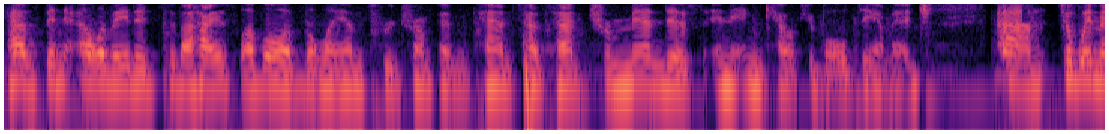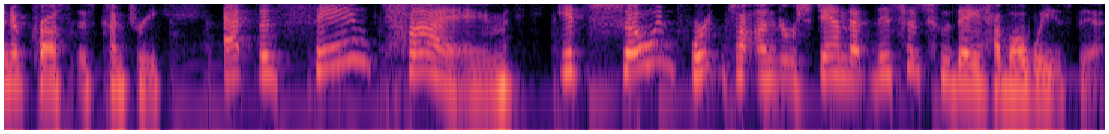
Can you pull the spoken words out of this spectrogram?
has been elevated to the highest level of the land through Trump and Pence has had tremendous and incalculable damage um, to women across this country. At the same time, it's so important to understand that this is who they have always been.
